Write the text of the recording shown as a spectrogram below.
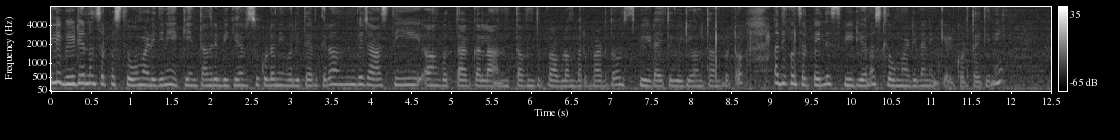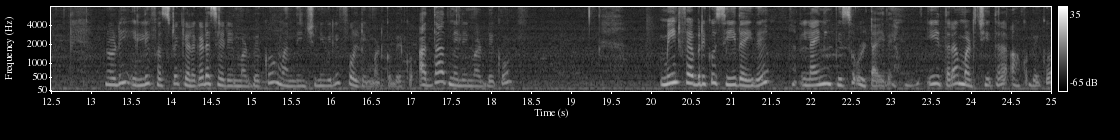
ಇಲ್ಲಿ ವೀಡಿಯೋನ ಸ್ವಲ್ಪ ಸ್ಲೋ ಮಾಡಿದ್ದೀನಿ, ಯಾಕೆ ಅಂತಂದರೆ ಬಿಗಿನರ್ಸು ಕೂಡ ನೀವು ಹೊಲಿತಾ ಇರ್ತೀರ, ನಿಮಗೆ ಜಾಸ್ತಿ ಗೊತ್ತಾಗಲ್ಲ ಅಂತ ಒಂದು ಪ್ರಾಬ್ಲಮ್ ಬರಬಾರ್ದು. ಸ್ಪೀಡ್ ಆಯಿತು ವೀಡಿಯೋ ಅಂತ ಅಂದ್ಬಿಟ್ಟು. ಅದಕ್ಕೊಂದು ಸ್ವಲ್ಪ ಇಲ್ಲಿ ವೀಡಿಯೋನ ಸ್ಲೋ ಮಾಡಿ ನಾನು ನಿಮ್ಗೆ ಹೇಳ್ಕೊಡ್ತಾ ಇದ್ದೀನಿ. ನೋಡಿ, ಇಲ್ಲಿ ಫಸ್ಟು ಕೆಳಗಡೆ ಸೈಡ್ ಏನು ಮಾಡಬೇಕು? ಒಂದು ಇಂಚು ನೀವು ಇಲ್ಲಿ ಫೋಲ್ಡಿಂಗ್ ಮಾಡ್ಕೋಬೇಕು. ಅದಾದಮೇಲೆ ಏನು ಮಾಡಬೇಕು? ಮೇನ್ ಫ್ಯಾಬ್ರಿಕ್ಕು ಸೀದಾ ಇದೆ ಲೈನಿಂಗ್ ಪೀಸು ಉಲ್ಟಾ ಇದೆ. ಈ ಥರ ಮಡಚಿ ಈ ಥರ ಹಾಕೋಬೇಕು.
